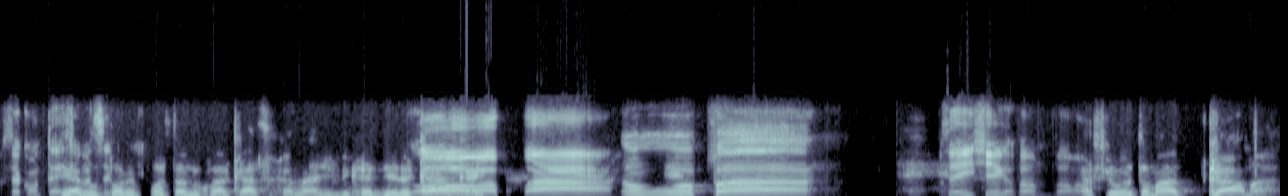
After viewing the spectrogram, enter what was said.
Isso acontece. Eu não tô me importando com a cara, sacanagem. Brincadeira, cara. Opa! Opa! Sei, chega, vamos, vamos. Acho que eu vou tomar. Calma!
